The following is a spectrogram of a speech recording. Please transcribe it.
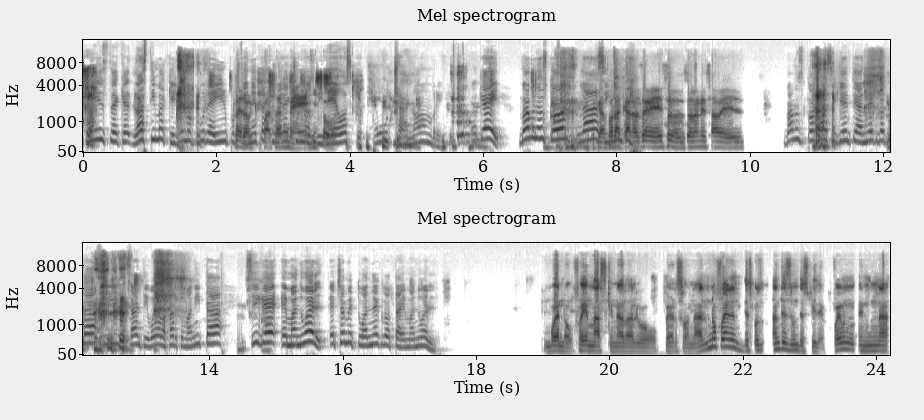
triste, qué lástima que yo no pude ir porque Pero, ¿qué neta que hubiera hecho unos videos que pucha, no, hombre. Ok, vámonos con la por acá no se ve eso, solo en esa vez. Vamos con la siguiente anécdota. Y Santi, voy a bajar tu manita. Sigue Emanuel. Échame tu anécdota, Emanuel. Bueno, fue más que nada algo personal. No fue después, antes de un desfile, fue un- en una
